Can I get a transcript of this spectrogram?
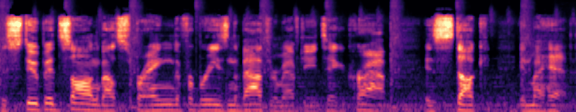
this stupid song about spraying the Febreze in the bathroom after you take a crap is stuck in my head.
